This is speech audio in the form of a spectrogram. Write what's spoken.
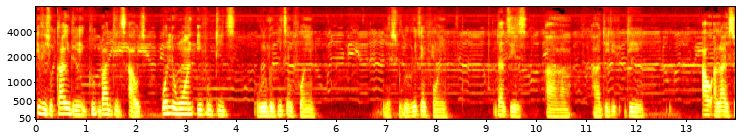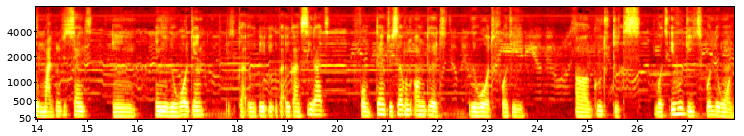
If he should carry the good bad deeds out, only one evil deed will be written for him. Yes, will be written for him. That is uh, uh the, the how Allah is so magnificent in in rewarding. You, you, you, can, you can see that from 10 to 700 reward for the uh, good deeds. But evil deeds only one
